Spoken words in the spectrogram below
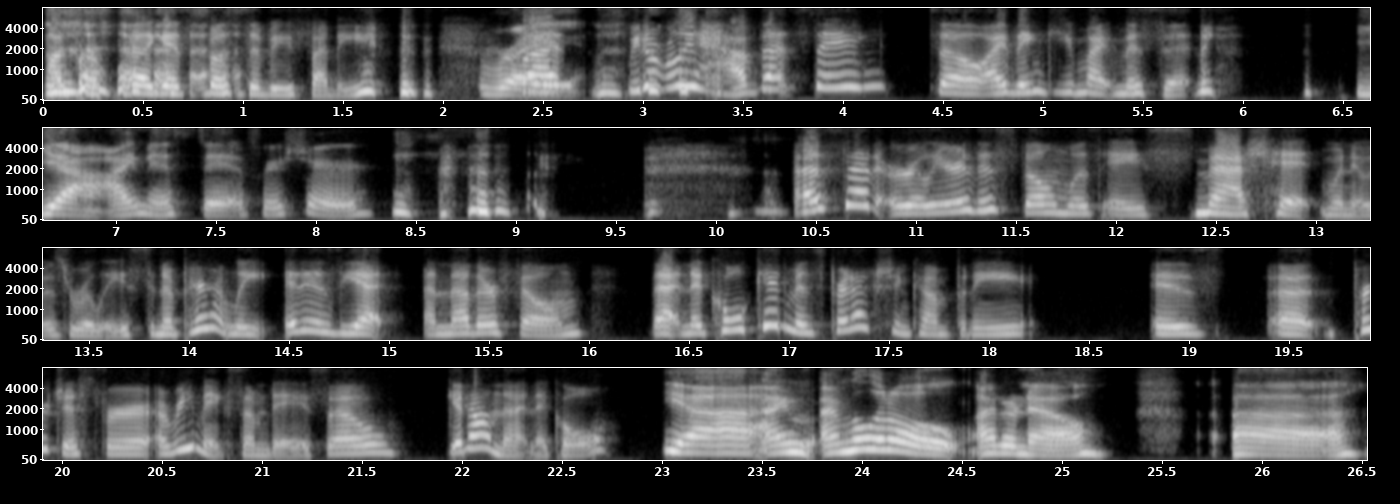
on purpose. Like it's supposed to be funny. Right. But we don't really have that saying, so I think you might miss it. Yeah, I missed it for sure. As said earlier, this film was a smash hit when it was released, and apparently it is yet another film that Nicole Kidman's production company is uh, purchased for a remake someday. So get on that, Nicole. Yeah, I'm I'm a little, I don't know. Uh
